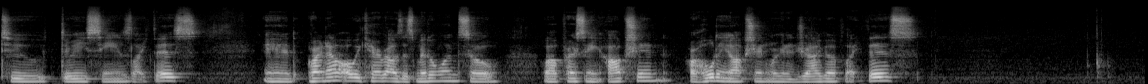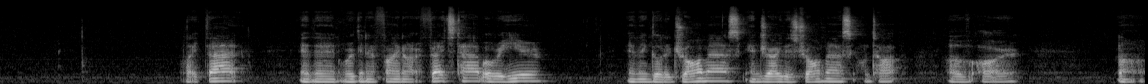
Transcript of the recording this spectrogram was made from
two, three scenes like this. And right now all we care about is this middle one. So while pressing Option or holding Option, we're going to drag up like this. Like that. And then we're going to find our Effects tab over here. And then go to Draw Mask and drag this Draw Mask on top of our um,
